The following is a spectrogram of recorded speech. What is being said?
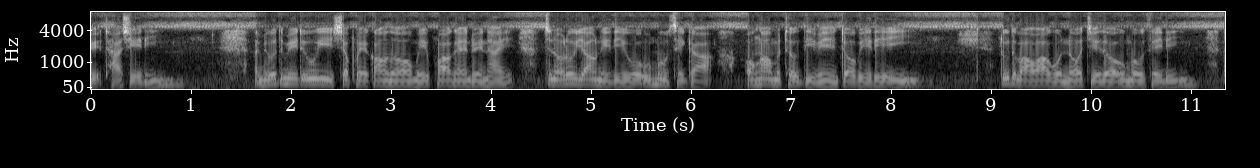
၍ထားရှိသည်အမျိုးသမီးတူ၏ရှက်ဖွယ်ကောင်းသောမေးဖွားကန်းတွင်၌ကျွန်တော်တို့ရောက်နေသည်ကိုဥမှုစိတ်ကအောငေါမထုတ်သည်ပင်တော်ပေသေး၏လူတဘာဝကိုနောကျေသောဥမှုစိတ်သည်တ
